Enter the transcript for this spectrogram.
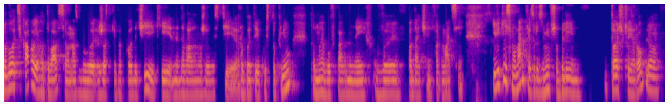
Ну було цікаво, я готувався. У нас були жорсткі викладачі, які не давали можливості робити якусь тупню, тому я був впевнений в подачі інформації інформації. І в якийсь момент я зрозумів, що блін, те, що я роблю,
